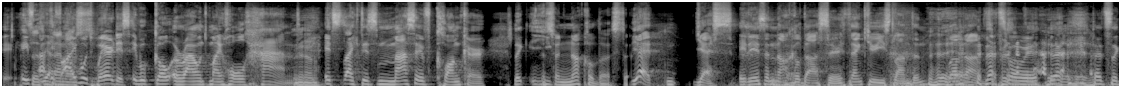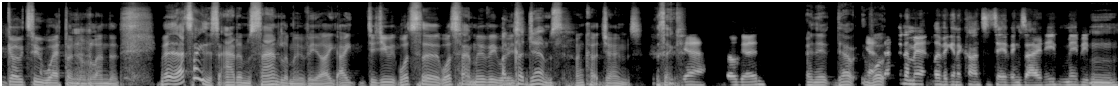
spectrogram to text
if, So I, if I would wear this, it would go around my whole hand. It's like this massive clunker. Like you, It's a knuckle duster. yeah, yes, it is a knuckle duster. Thank you, East London. Well done. That's what we, that- that's the go-to weapon of London. But that's like this Adam Sandler movie. I, I did you? What's the what's that movie? Where Uncut gems, Uncut Gems. I think. Yeah, so good. And it that Yeah, what that's in a man living in a constant state of anxiety. Maybe Mm.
